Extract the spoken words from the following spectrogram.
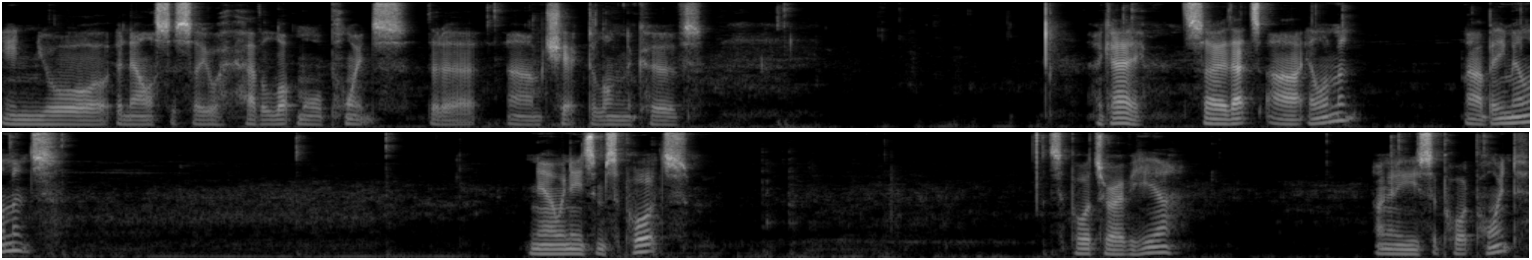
in your analysis. So you'll have a lot more points that are um, checked along the curves. Okay, so that's our element, our beam elements. Now we need some supports. Supports are over here. I'm going to use support point.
